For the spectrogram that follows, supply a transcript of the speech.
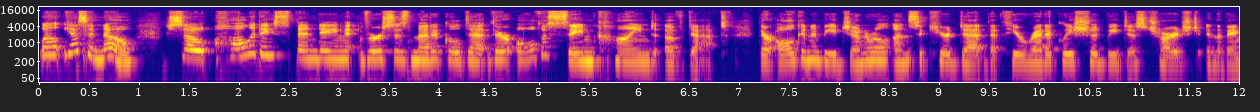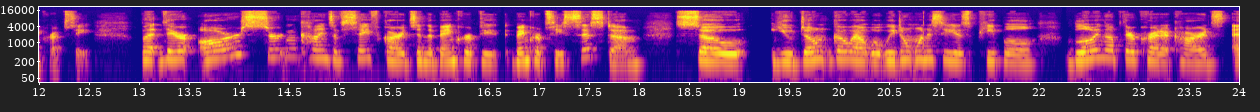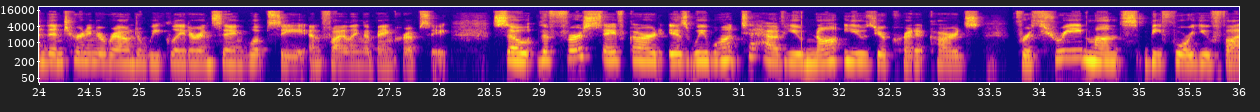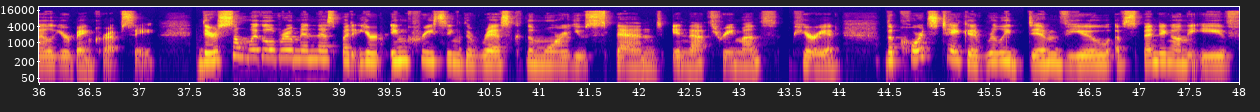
Well, yes and no. So, holiday spending versus medical debt, they're all the same kind of debt. They're all going to be general unsecured debt that theoretically should be discharged in the bankruptcy but there are certain kinds of safeguards in the bankruptcy bankruptcy system so you don't go out what we don't want to see is people blowing up their credit cards and then turning around a week later and saying whoopsie and filing a bankruptcy so the first safeguard is we want to have you not use your credit cards for three months before you file your bankruptcy. There's some wiggle room in this, but you're increasing the risk the more you spend in that three month period. The courts take a really dim view of spending on the eve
